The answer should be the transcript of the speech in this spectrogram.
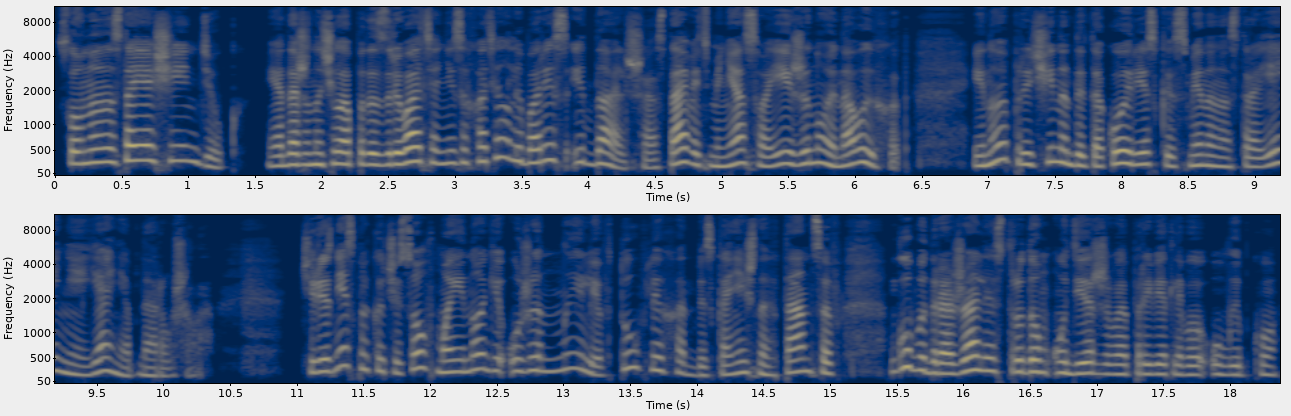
словно настоящий индюк. Я даже начала подозревать, а не захотел ли Борис и дальше оставить меня своей женой на выход. Иной причины для такой резкой смены настроения я не обнаружила. Через несколько часов мои ноги уже ныли в туфлях от бесконечных танцев, губы дрожали, с трудом удерживая приветливую улыбку.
